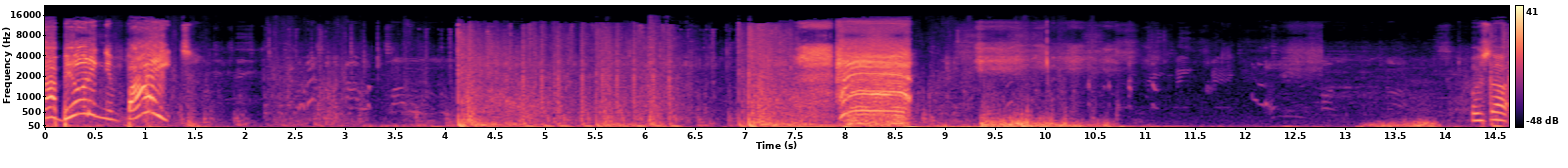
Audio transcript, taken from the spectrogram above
Stop building and fight! What's up?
